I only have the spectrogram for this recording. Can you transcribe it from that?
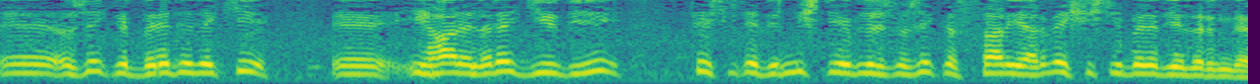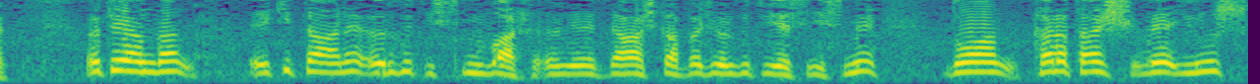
e, özellikle belediyedeki e, ihalelere girdiği tespit edilmiş diyebiliriz. Özellikle Sarıyer ve Şişli belediyelerinde. Öte yandan iki tane örgüt ismi var. E, DHKPC örgüt üyesi ismi. Doğan Karataş ve Yunus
